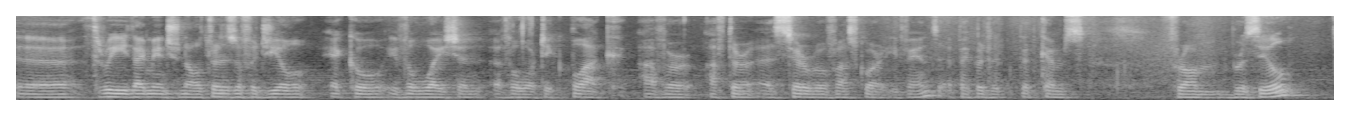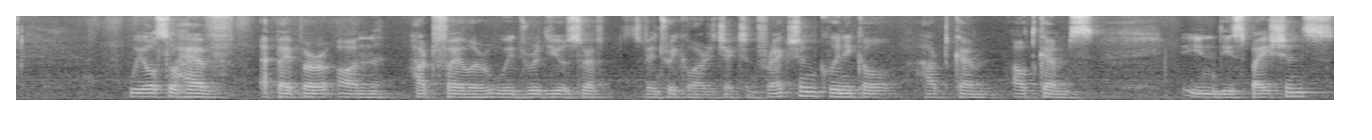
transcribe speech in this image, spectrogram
uh, three dimensional transesophageal echo evaluation of aortic plaque after, after a cerebrovascular event, a paper that, that comes from Brazil. We also have a paper on heart failure with reduced ventricular ejection fraction, clinical outcome, outcomes in these patients,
